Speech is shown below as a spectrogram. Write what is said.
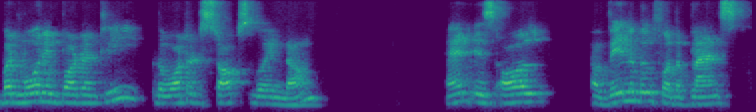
But more importantly, the water stops going down and is all available for the plants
